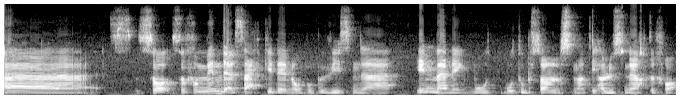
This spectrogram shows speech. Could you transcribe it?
Eh, så, så for min del så er ikke det en overbevisende innvending mot, mot oppstandelsen at de hallusinerte for.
